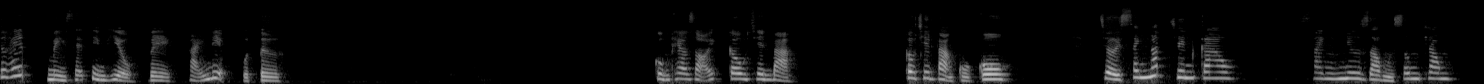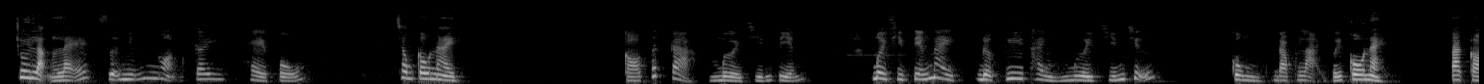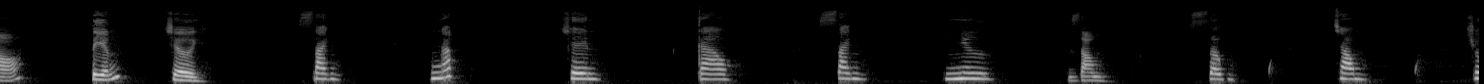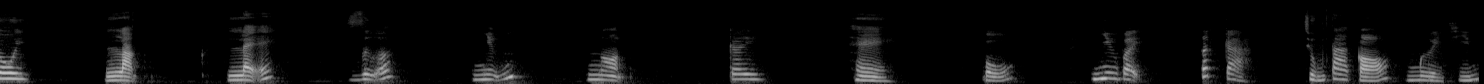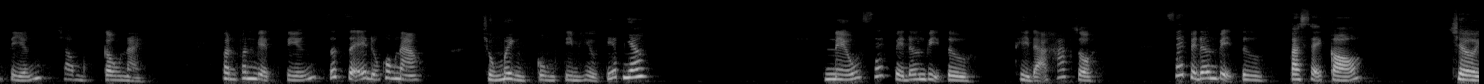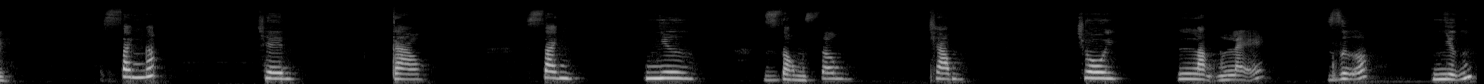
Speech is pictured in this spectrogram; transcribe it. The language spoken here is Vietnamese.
Trước hết, mình sẽ tìm hiểu về khái niệm của từ. Cùng theo dõi câu trên bảng. Câu trên bảng của cô. Trời xanh ngắt trên cao, xanh như dòng sông trong, trôi lặng lẽ giữa những ngọn cây hè phố. Trong câu này có tất cả 19 tiếng. 19 tiếng này được ghi thành 19 chữ. Cùng đọc lại với cô này. Ta có. Tiếng, trời. Xanh, ngắt. Trên, cao. Xanh, như. Dòng, sông. Trong, trôi. Lặng, lẽ. Giữa, những. Ngọn, cây. Hè, phố. Như vậy, tất cả chúng ta có 19 tiếng trong câu này. Phần phân biệt tiếng rất dễ, đúng không nào? Chúng mình cùng tìm hiểu tiếp nhé. Nếu xét về đơn vị từ thì đã khác rồi. Xét về đơn vị từ, ta sẽ có trời xanh ngắt, trên cao, xanh như dòng sông, trong trôi lặng lẽ giữa những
